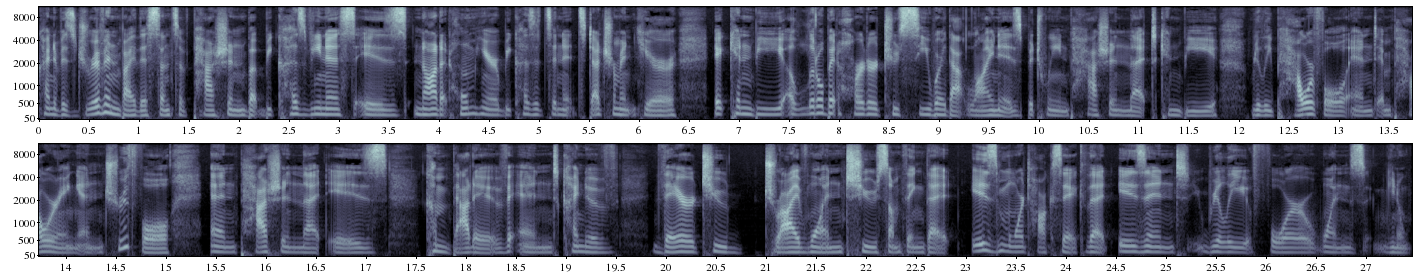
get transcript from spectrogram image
kind of is driven by this sense of passion, but because Venus is not at home here, because it's in its detriment here, it can be a little bit harder to see where that line is between passion that can be really powerful and empowering and truthful and passion that is combative and kind of there to drive one to something that is more toxic that isn't really for one's you know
